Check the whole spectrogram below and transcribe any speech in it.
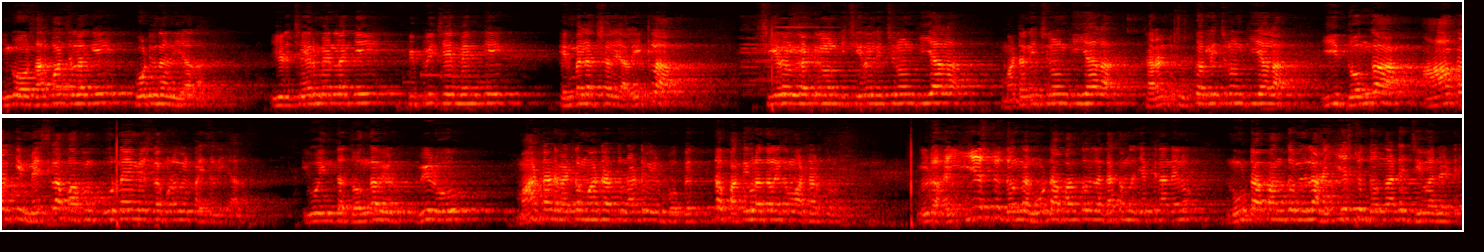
ఇంకో సర్పంచ్లకి కోటిన్నర ఇవ్వాలి ఈడ చైర్మన్లకి పిప్రి చైర్మన్కి ఎనభై లక్షలు ఇవ్వాలి ఇట్లా చీరలు కట్టినోనికి చీరలు ఇచ్చినోనికి ఇవ్వాలా మటన్ ఇచ్చినోనికి ఇవ్వాలా కరెంటు కుక్కర్లు ఇచ్చినోనికి ఇవ్వాలా ఈ దొంగ ఆఖరికి మెస్ల పాపం పూర్ణయ్య మెస్ల కూడా మీరు పైసలు ఇవ్వాలి ఇగో ఇంత దొంగ వీడు వీడు మాట్లాడడం ఎట్లా మాట్లాడుతున్నట్టు వీడు పెద్ద పతివ్రతలుగా మాట్లాడుతున్నాడు. వీడు హయ్యెస్ట్ దొంగ నూట పంతొమ్మిదిలో గతంలో చెప్పిన నేను నూట పంతొమ్మిదిలో హయ్యెస్ట్ దొంగ అంటే జీవన్ రెడ్డి.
